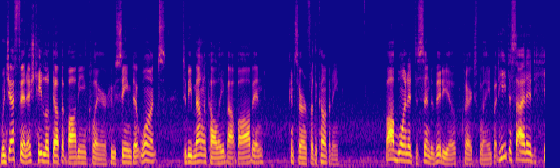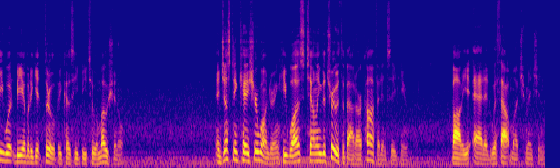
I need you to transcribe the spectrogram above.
When Jeff finished, he looked up at Bobby and Claire, who seemed at once to be melancholy about Bob and concerned for the company. Bob wanted to send a video, Claire explained, but he decided he wouldn't be able to get through it because he'd be too emotional. And just in case you're wondering, he was telling the truth about our confidence in you, Bobby added without much mention.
